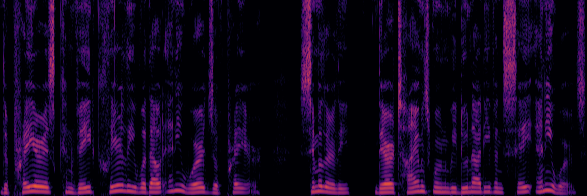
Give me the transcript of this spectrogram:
the prayer is conveyed clearly without any words of prayer. Similarly, there are times when we do not even say any words.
